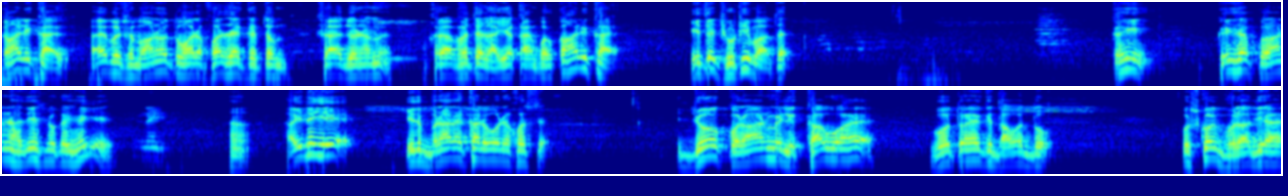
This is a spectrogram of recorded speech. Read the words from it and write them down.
کہاں لکھا ہے؟ اے مسلمانوں تمہارا فرض ہے کہ تم شاید دنیا میں خلافت لائیے قائم کرو۔ کہاں لکھا ہے؟ یہ تو جھوٹی بات ہے۔ کہیں کہیں صاحب قرآن حدیث میں کہیں ہے یہ؟ نہیں۔ ہاں ہے ہی نہیں یہ۔ یہ تو بنا رکھا لوگوں نے خود سے۔ جو قرآن میں لکھا ہوا ہے، وہ تو ہے کہ دعوت دو۔ اس کو بھلا دیا ہے۔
